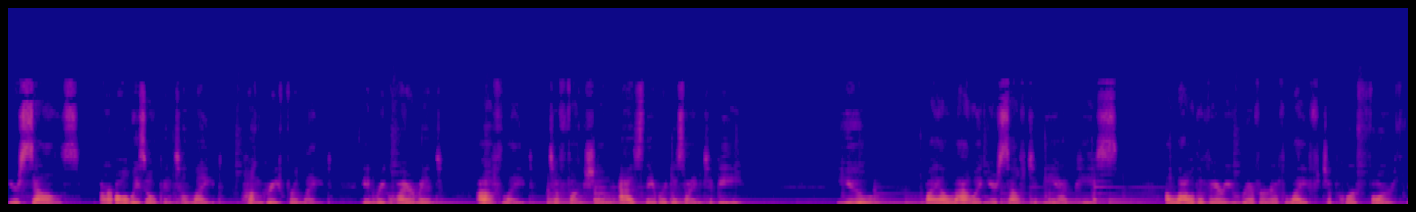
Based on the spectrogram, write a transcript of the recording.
Your cells are always open to light, hungry for light, in requirement of light to function as they were designed to be. You, by allowing yourself to be at peace, allow the very river of life to pour forth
